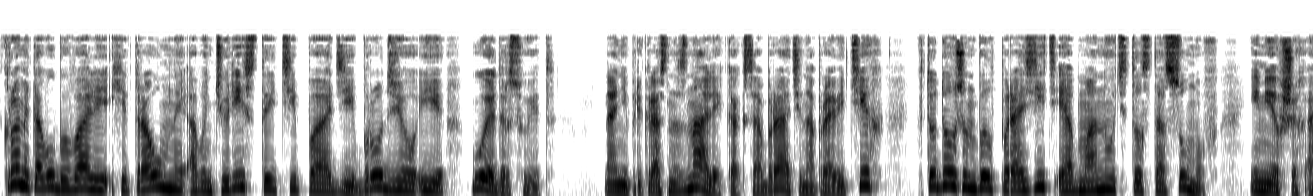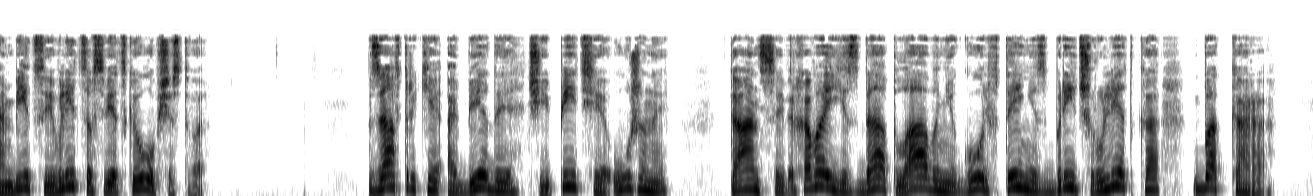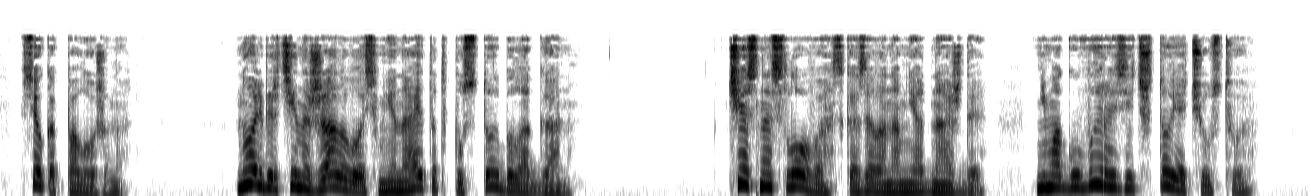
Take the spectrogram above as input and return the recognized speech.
Кроме того, бывали хитроумные авантюристы типа Ди Бродзио и Уэдерсуит. Они прекрасно знали, как собрать и направить тех, кто должен был поразить и обмануть толстосумов, имевших амбиции влиться в светское общество. Завтраки, обеды, чаепития, ужины – Танцы, верховая езда, плавание, гольф, теннис, бридж, рулетка, баккара. Все как положено. Но Альбертина жаловалась мне на этот пустой балаган. «Честное слово», — сказала она мне однажды, — «не могу выразить, что я чувствую.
